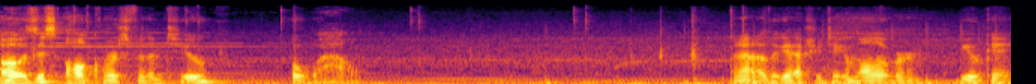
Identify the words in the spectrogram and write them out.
Oh, is this all cores for them, too? Oh, wow. I don't know if they could actually take them all over be okay.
